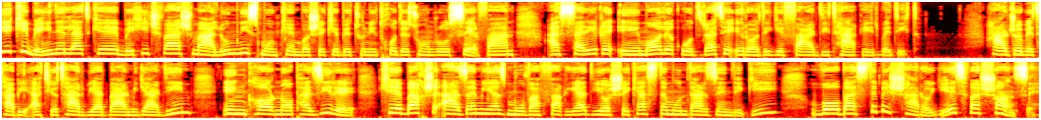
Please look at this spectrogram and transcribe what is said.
یکی به این علت که به هیچ وجه معلوم نیست ممکن باشه که بتونید خودتون رو صرفاً از طریق اعمال قدرت اراده فردی تغییر بدید. هر جا به طبیعت یا تربیت برمیگردیم انکار ناپذیره که بخش اعظمی از موفقیت یا شکستمون در زندگی وابسته به شرایط و شانسه.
